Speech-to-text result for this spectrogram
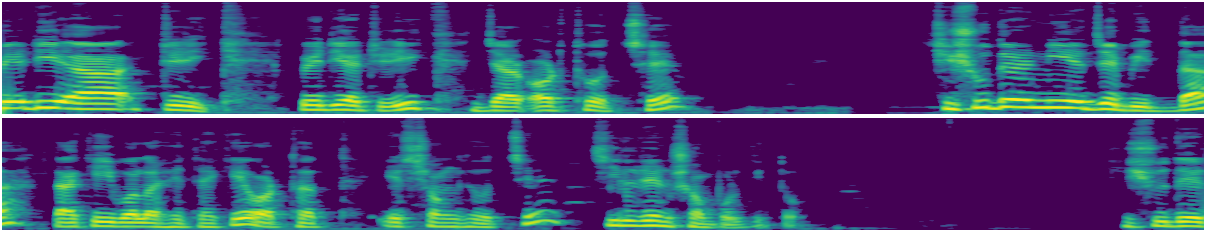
পেডিয়াট্রিক পেডিয়াট্রিক, যার অর্থ হচ্ছে শিশুদের নিয়ে যে বিদ্যা, তাকেই বলা হয়ে থাকে, অর্থাৎ এর সঙ্গে হচ্ছে চিলড্রেন সম্পর্কিত, শিশুদের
